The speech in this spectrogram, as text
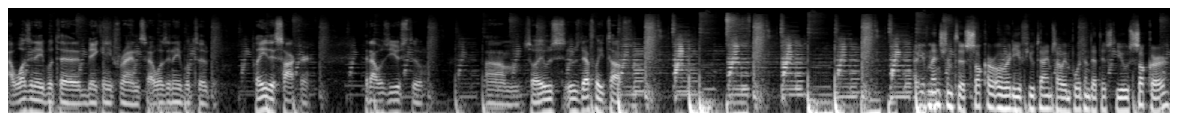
I wasn't able to make any friends. I wasn't able to play the soccer that I was used to. Um, so it was it was definitely tough. You've mentioned uh, soccer already a few times. How important that is to you? Soccer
